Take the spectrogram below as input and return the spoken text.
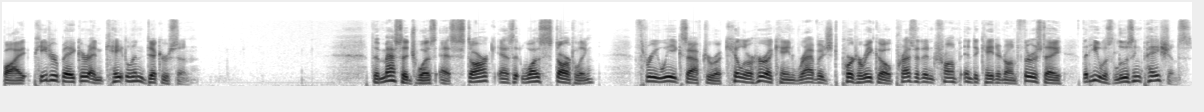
by Peter Baker and Caitlin Dickerson. The message was as stark as it was startling Three weeks after a killer hurricane ravaged Puerto Rico, President Trump indicated on Thursday that he was losing patience.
